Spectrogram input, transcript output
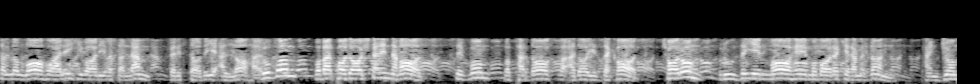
صلی الله علیه و آله و سلم فرستاده الله است. دوم و برپا داشتن نماز. سوم و پرداخت و ادای زکات. چهارم روزه ماه مبارک رمضان. پنجم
